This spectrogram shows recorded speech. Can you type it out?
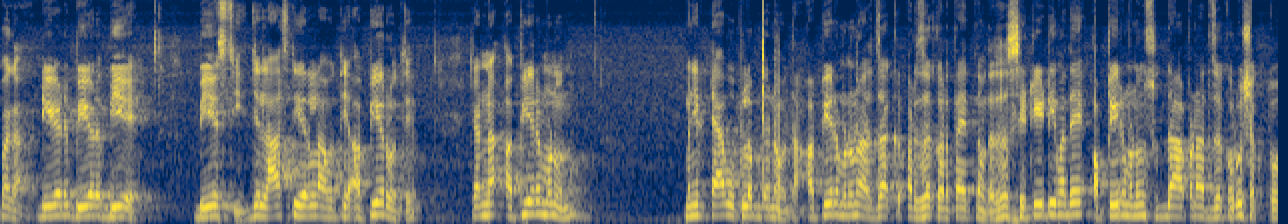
बघा D Ed B Ed B A B S C जे लास्ट इयरला होते अपियर होते. त्यांना अपियर म्हणून म्हणजे टॅब उपलब्ध नव्हता. अपियर म्हणून अर्ज अर्ज करता येत नव्हता. जसं सी टी ई टीमध्ये अपियर म्हणून सुद्धा आपण अर्ज करू शकतो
